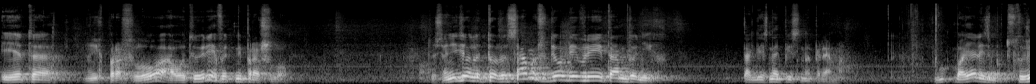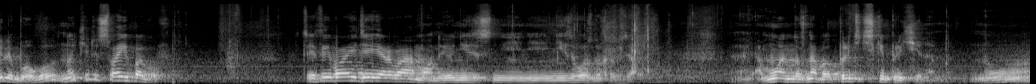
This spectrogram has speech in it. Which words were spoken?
и это у них прошло, а вот у евреев это не прошло. То есть они делали то же самое, что делали евреи там до них. Так здесь написано прямо. Боялись, служили Богу, но через своих богов. Это и была идея Раваама, он ее не не, не, не из воздуха взял. Амон нужна была политическим причинам. Но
